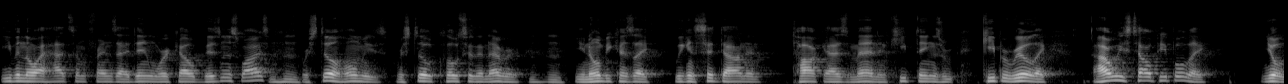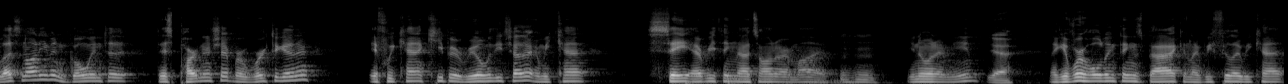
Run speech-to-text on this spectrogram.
Even though I had some friends that didn't work out business wise, Mm-hmm. we're still homies. We're still closer than ever. You know, because like we can sit down and talk as men and keep things keep it real. Like I always tell people, like, yo, let's not even go into this partnership or work together if we can't keep it real with each other and we can't say everything that's on our mind. You know what I mean? yeah, Like if we're holding things back and like we feel like we can't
